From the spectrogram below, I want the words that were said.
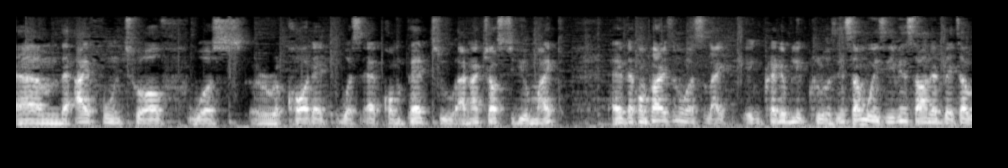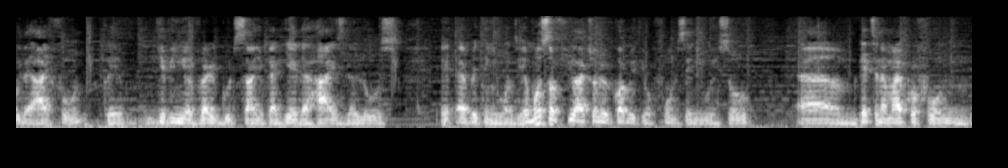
Um, the iPhone 12 was recorded, was uh, compared to an actual studio mic. Uh, the comparison was like incredibly close. In some ways, even sounded better with the iPhone, okay, giving you a very good sound. You can hear the highs, the lows, everything you want. And most of you actually record with your phones anyway, so um, getting a microphone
